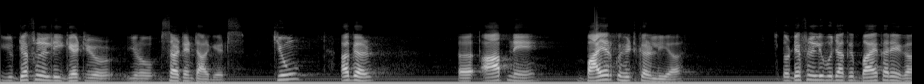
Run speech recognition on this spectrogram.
you definitely get your you know certain targets क्यों? अगर आपने बायर को हिट कर लिया तो डेफिनेटली वो जाके बाय करेगा।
